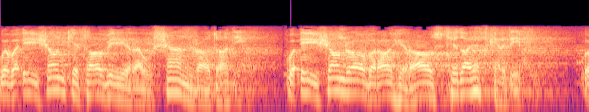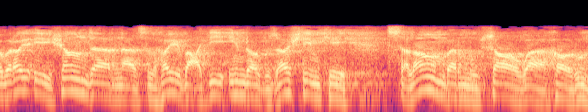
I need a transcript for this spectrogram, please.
و به ایشان کتاب روشن را دادیم. و ایشان را برای راست هدایت کردیم. و برای ایشان در نسلهای بعدی این را گذاشتیم که سلام بر موسی و هارون.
